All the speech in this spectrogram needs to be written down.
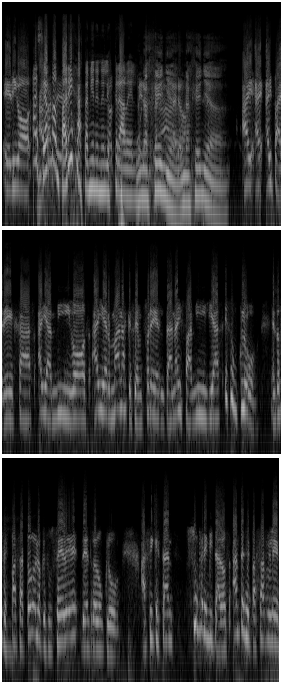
Eh, digo, ah, se arman parejas también en el Scrabble. Una genia, una genia. Hay, hay, hay, parejas, hay amigos, hay hermanas que se enfrentan, hay familias, es un club. Entonces pasa todo lo que sucede dentro de un club. Así que están súper invitados. Antes de pasarles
